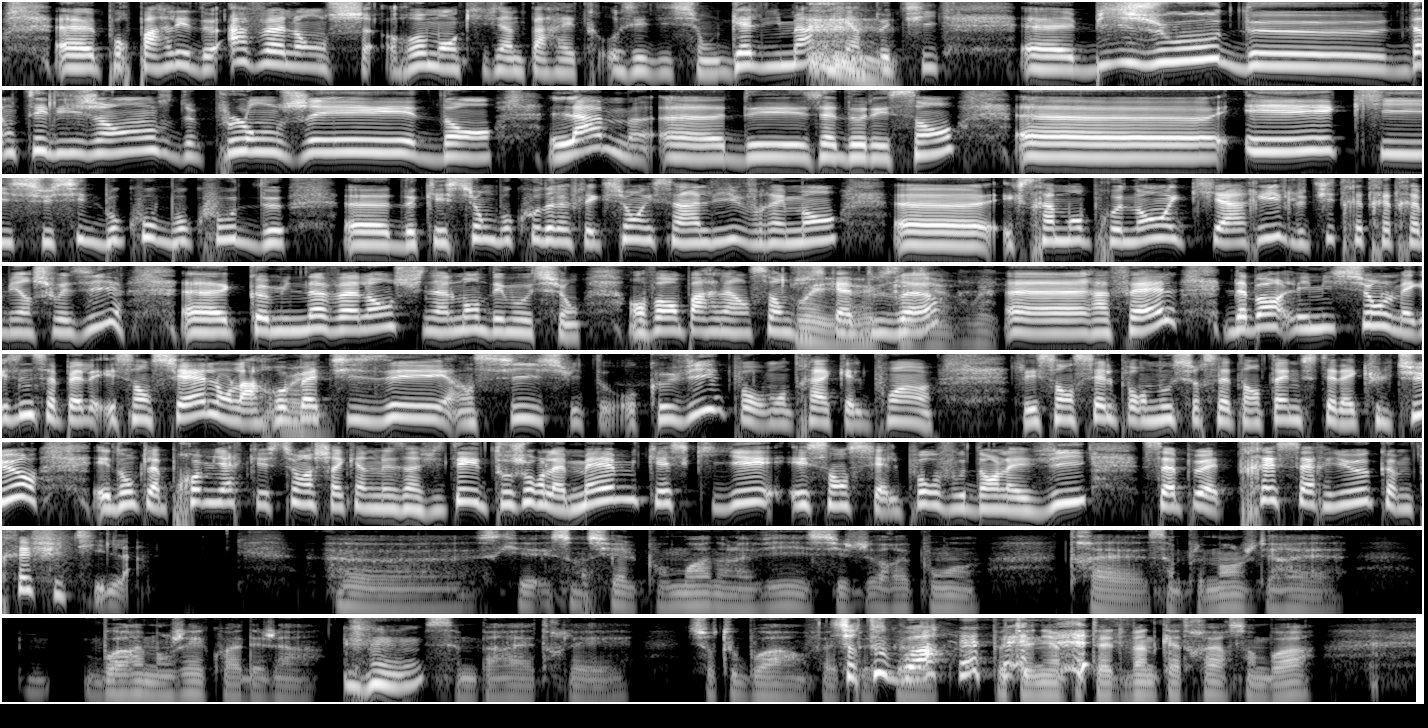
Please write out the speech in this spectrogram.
pour parler de Avalanche, roman qui vient de paraître aux éditions Gallimard un petit euh, bijou de d'intelligence, de plongée dans l'âme euh, des adolescents euh, et qui suscite beaucoup beaucoup de, de, questions, beaucoup de réflexions. Et c'est un livre vraiment extrêmement prenant et qui arrive. Le titre est très très bien choisi, comme une avalanche finalement d'émotions. On va en parler ensemble jusqu'à 12 h Raphaël. D'abord, l'émission, le magazine s'appelle Essentiel. On l'a rebaptisé ainsi suite au Covid pour montrer à quel point l'essentiel pour nous sur cette antenne, c'était la culture. Et donc la première question à chacun de mes invités est toujours la même. Qu'est-ce qui est essentiel pour vous dans la vie? Ça peut être très sérieux comme très futile. Euh, ce qui est essentiel pour moi dans la vie, si je réponds très simplement, je dirais boire et manger, quoi, déjà. Mhm. Ça me paraît être les... Surtout boire, en fait. Surtout boire. on peut tenir peut-être 24 heures sans boire,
